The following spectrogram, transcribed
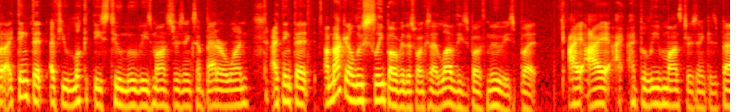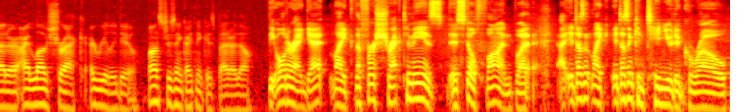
But I think that if you look at these two movies, Monsters Inc.'s a better one. I think that I'm not going to lose sleep over this one because I love these both movies, but I, I I- I believe Monsters Inc. is better. I love Shrek. I really do. Monsters Inc. I think is better though. The older I get, like the first Shrek to me is is still fun, but it doesn't like it doesn't continue to grow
